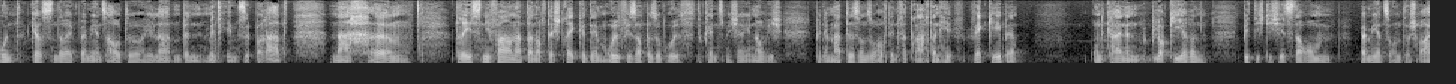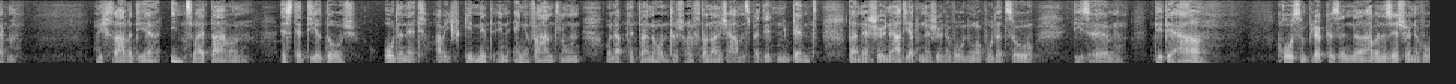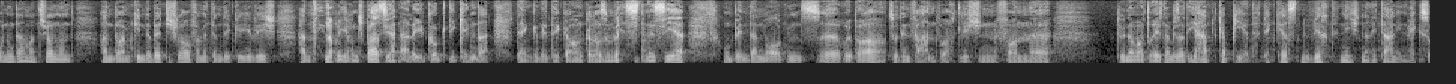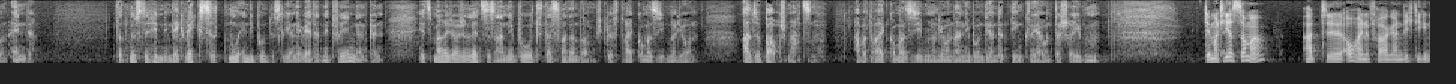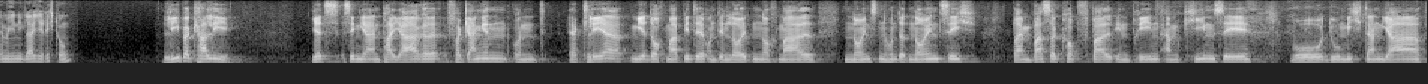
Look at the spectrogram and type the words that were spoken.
und Kirsten direkt bei mir ins Auto geladen, bin mit ihm separat nach ähm, Dresden gefahren, habe dann auf der Strecke dem Ulf gesagt, pass auf Ulf, du kennst mich ja genau, wie ich mit dem Mattes und so auch den Vertrag dann weggebe und keinen blockieren, bitte ich dich jetzt darum, bei mir zu unterschreiben. Und ich sage dir, in zwei Tagen ist der Deal durch oder nicht. Aber ich gehe nicht in enge Verhandlungen und habe nicht deine Unterschrift. Dann habe ich abends bei denen die Band, da eine schöne, ah, die hatten eine schöne Wohnung, obwohl so diese ähm, DDR großen Blöcke sind, äh, aber eine sehr schöne Wohnung damals schon und haben da im Kinderbett geschlafen mit dem dicke Gewicht, hatten die noch ihren Spaß, die haben alle geguckt, die Kinder, denken, der dicke Onkel aus dem Westen ist hier und bin dann morgens äh, rüber zu den Verantwortlichen von äh, Dynamo Dresden und habe gesagt, ihr habt kapiert, der Kirsten wird nicht nach Italien wechseln, Ende. Das müsst ihr hinnehmen. Der wechselt nur in die Bundesliga und ihr werdet nicht verhindern können. Jetzt mache ich euch ein letztes Angebot. Das war dann, ich glaube, 3,7 Millionen. Also Bauchschmerzen. Aber 3,7 Millionen Angebot, die haben das Ding quer unterschrieben. Der Matthias Sommer hat äh, auch eine Frage an dich, die geht nämlich in die gleiche Richtung. Lieber Kalli, jetzt sind ja ein paar Jahre vergangen und erklär mir doch mal bitte und den Leuten noch mal 1990 beim Wasserkopfball in Prien am Chiemsee, wo du mich dann ja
